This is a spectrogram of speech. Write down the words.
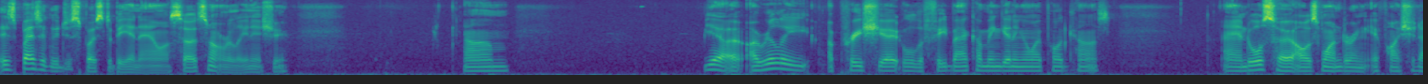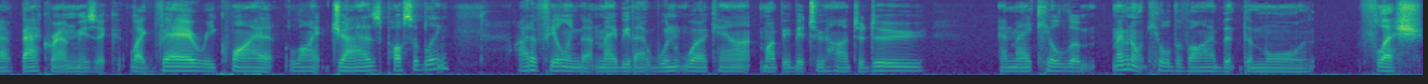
it's basically just supposed to be an hour so it's not really an issue um, yeah, I really appreciate all the feedback I've been getting on my podcast. And also, I was wondering if I should have background music, like very quiet, light jazz, possibly. I had a feeling that maybe that wouldn't work out, might be a bit too hard to do, and may kill the, maybe not kill the vibe, but the more flesh,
